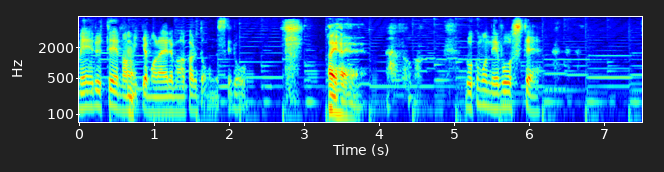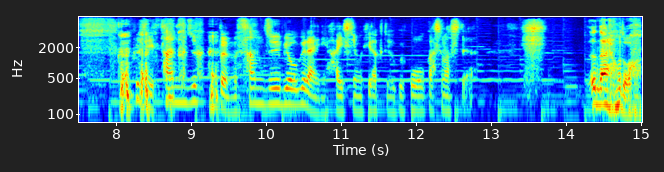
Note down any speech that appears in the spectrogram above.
メールテーマ見てもらえればわかると思うんですけど、はいはいはい。あの、僕も寝坊して、9時30分30秒ぐらいに配信を開くという愚行を犯しまして、なるほど。は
